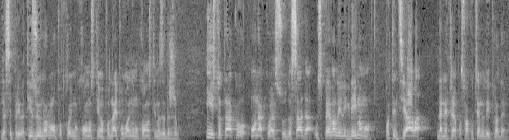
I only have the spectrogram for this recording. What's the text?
da se privatizuju, normalno pod kojim okolnostima, pod najpovoljnijim okolnostima za državu. I isto tako ona koja su do sada uspevali ili gde imamo potencijala da ne treba po svaku cenu da ih prodajemo.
